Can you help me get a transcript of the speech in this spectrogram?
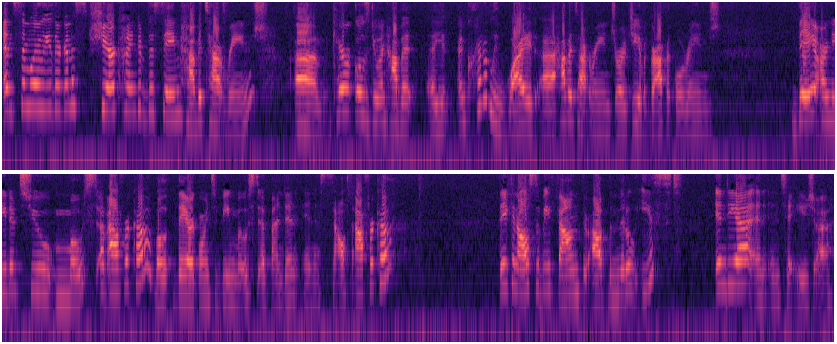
And similarly, they're going to share kind of the same habitat range. Um, caracals do inhabit an incredibly wide uh, habitat range or geographical range. They are native to most of Africa, but they are going to be most abundant in South Africa. They can also be found throughout the Middle East, India, and into Asia.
